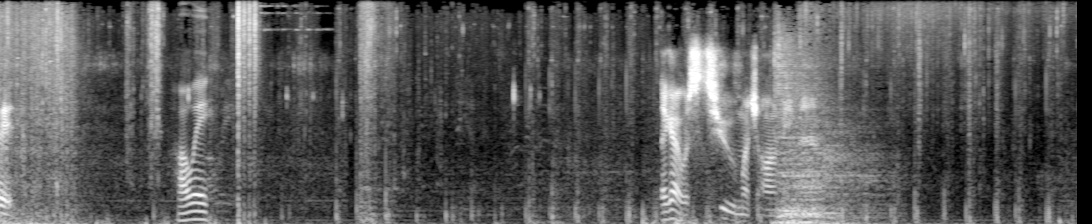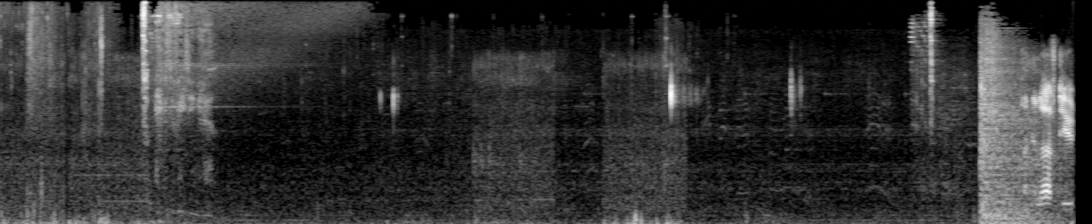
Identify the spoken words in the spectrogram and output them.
Wait. Hallway. that guy was too much on me, man. Left, dude.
